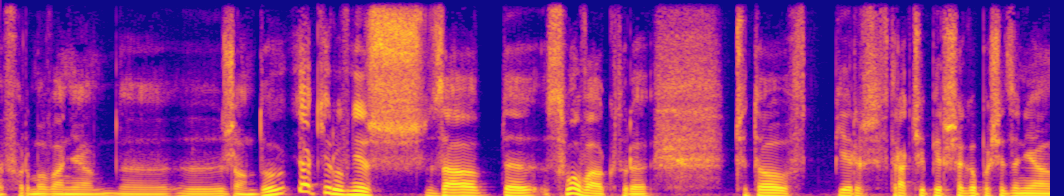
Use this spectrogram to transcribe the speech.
y, formowania y, rządu, jak i również za te słowa, które czy to w w trakcie pierwszego posiedzenia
